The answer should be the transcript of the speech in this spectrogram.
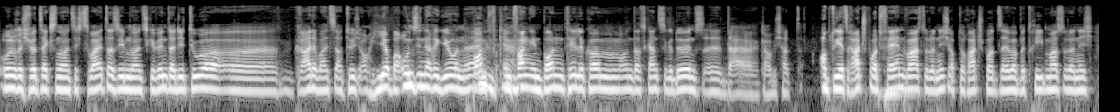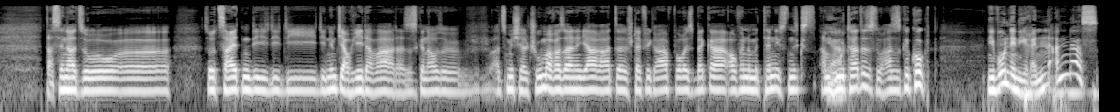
Ulrich wird 96 Zweiter, 97 gewinnt er die Tour. Äh, Gerade weil es natürlich auch hier bei uns in der Region, ne, Bonn, Empf-. Empfang in Bonn, Telekom und das ganze Gedöns. Äh, da, glaube ich, hat, ob du jetzt Radsport-Fan warst oder nicht, ob du Radsport selber betrieben hast oder nicht, das sind halt so. Äh, so Zeiten, die, die, die, die nimmt ja auch jeder wahr. Das ist genauso, als Michael Schumacher seine Jahre hatte, Steffi Graf, Boris Becker, auch wenn du mit Tennis nichts am Ja. Hut hattest, du hast es geguckt. Nee, wurden denn die Rennen anders?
